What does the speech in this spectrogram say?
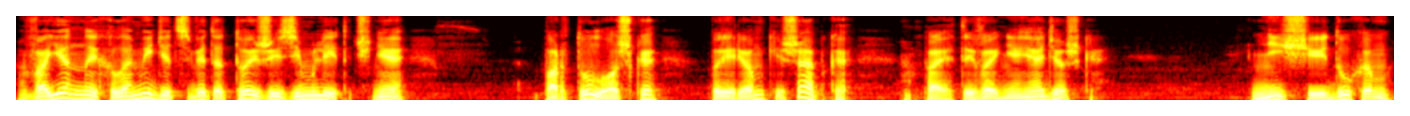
военной хламиде цвета той же земли, точнее, порту ложка, по шапка, по этой войне и одежка. Нищие духом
